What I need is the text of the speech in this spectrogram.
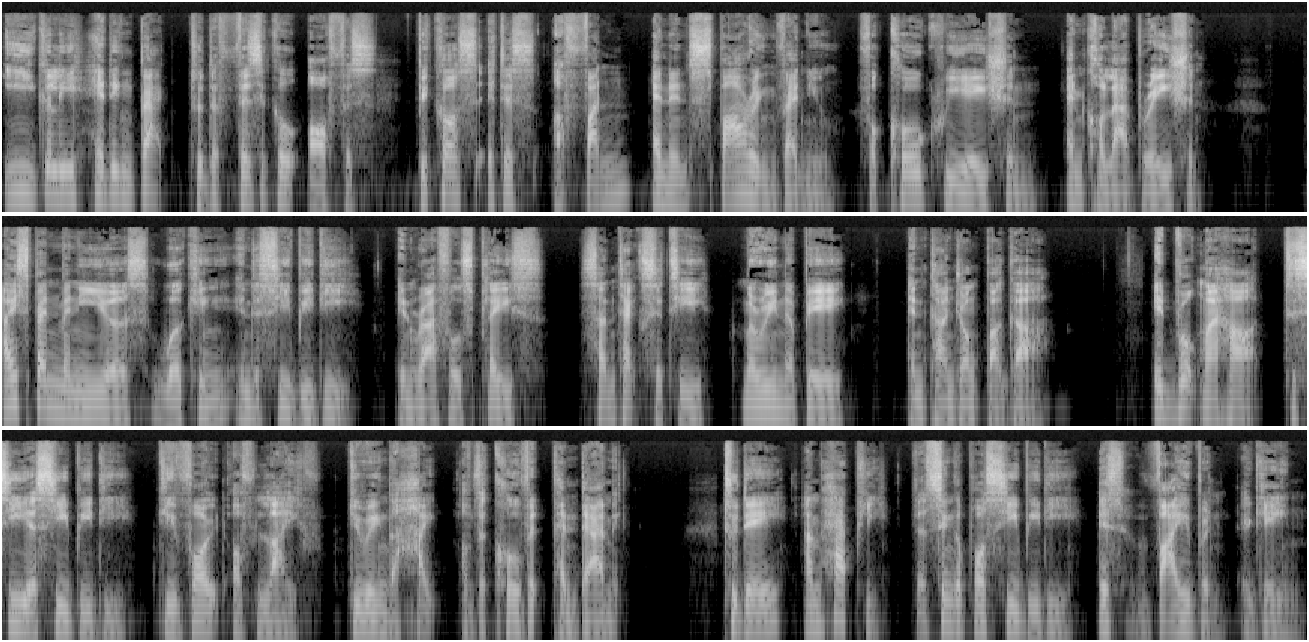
eagerly heading back to the physical office because it is a fun and inspiring venue for co creation and collaboration. I spent many years working in the CBD in Raffles Place, Suntec City, Marina Bay, and Tanjong Pagar. It broke my heart to see a CBD devoid of life during the height of the COVID pandemic. Today, I'm happy that Singapore CBD is vibrant again.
